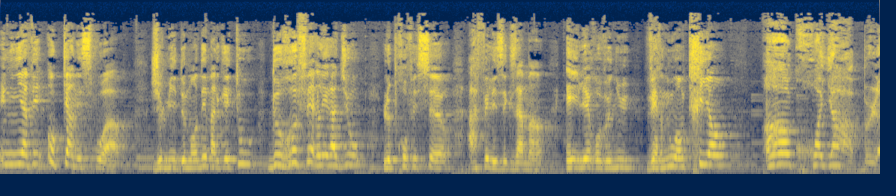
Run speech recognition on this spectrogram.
Il n'y avait aucun espoir. Je lui ai demandé malgré tout de refaire les radios. Le professeur a fait les examens et il est revenu vers nous en criant ⁇ Incroyable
